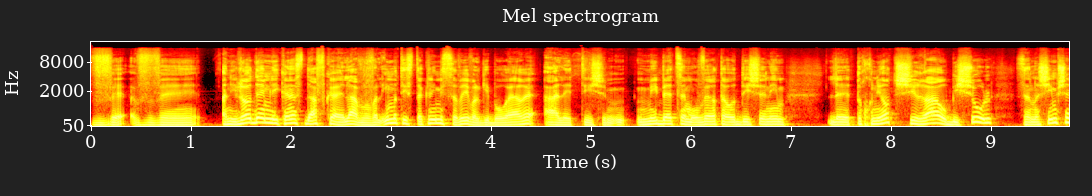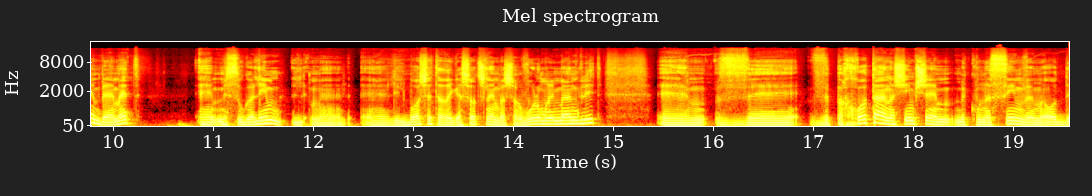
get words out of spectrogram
ואני לא יודע אם להיכנס דווקא אליו, אבל אם את תסתכלי מסביב על גיבורי הריאליטי, שמי בעצם עובר את האודישנים לתוכניות שירה או בישול, זה אנשים שהם באמת מסוגלים אה, ללבוש את הרגשות שלהם בשרוול, אומרים באנגלית, אה, ו, ופחות האנשים שהם מכונסים ומאוד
